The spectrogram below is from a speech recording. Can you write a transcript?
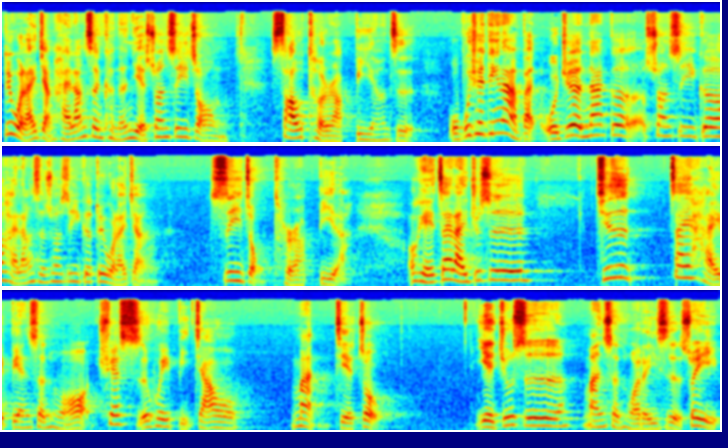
对我来讲，海浪声可能也算是一种 sound therapy 样子。我不确定啦，but 我觉得那个算是一个海浪声，算是一个对我来讲是一种 therapy 啦。OK，再来就是，其实，在海边生活确实会比较。慢节奏，也就是慢生活的意思。所以，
